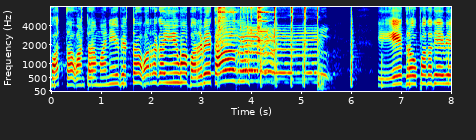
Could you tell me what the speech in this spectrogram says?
ಹೊತ್ತ ಹೊಂಟ ಮನಿ ಬಿಟ್ಟ ಹೊರಗ ಇವ ಬರ್ಬೇಕಾದ್ರು. ಏ ದ್ರೌಪದ ದೇವಿ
